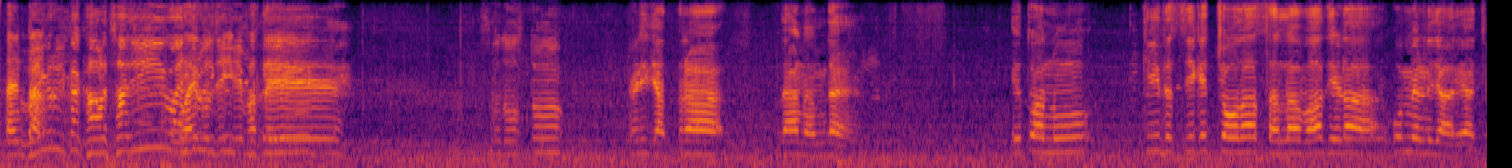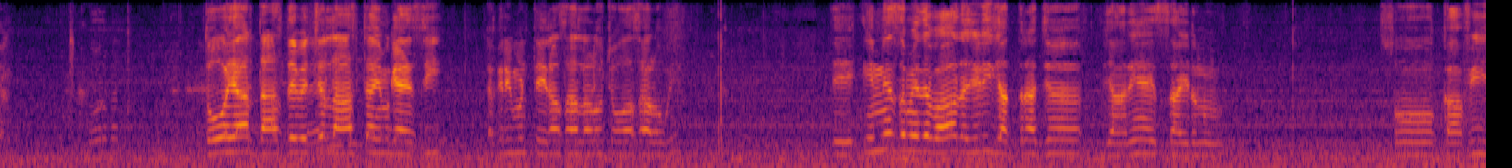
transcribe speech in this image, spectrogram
ਪੈਂਟਾ। ਵਾਹਿਗੁਰੂ ਜੀ ਕਾ ਖਾਲਸਾ ਜੀ ਵਾਹਿਗੁਰੂ ਜੀ ਕੀ ਫਤਿਹ। ਸੋ ਦੋਸਤੋ ਜਿਹੜੀ ਯਾਤਰਾ ਦਾ ਆਨੰਦ ਹੈ ਇਹ ਤੁਹਾਨੂੰ ਕੀ ਦੱਸੀਏ ਕਿ 14 ਸਾਲਾਂ ਬਾਅਦ ਜਿਹੜਾ ਉਹ ਮਿਲਣ ਜਾ ਰਿਹਾ ਅੱਜ। 2010 ਦੇ ਵਿੱਚ ਲਾਸਟ ਟਾਈਮ ਗਏ ਸੀ, ਤਕਰੀਬਨ 13 ਸਾਲ ਨਾਲੋਂ 14 ਸਾਲ ਹੋ ਗਏ। ਤੇ ਇੰਨੇ ਸਮੇਂ ਦੇ ਬਾਅਦ ਜਿਹੜੀ ਯਾਤਰਾ ਅੱਜ ਜਾ ਰਹੇ ਆ ਇਸ ਸਾਈਡ ਨੂੰ, ਸੋ ਕਾਫੀ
